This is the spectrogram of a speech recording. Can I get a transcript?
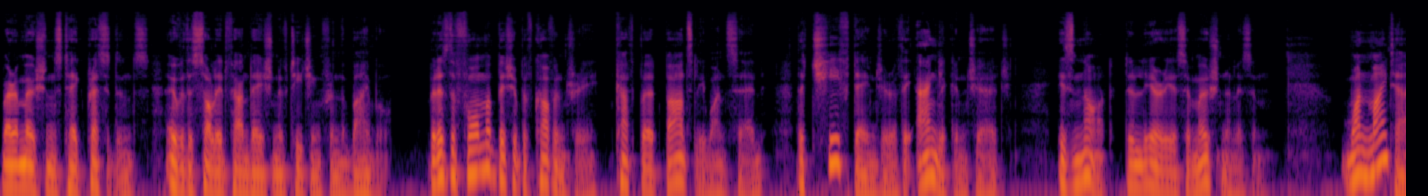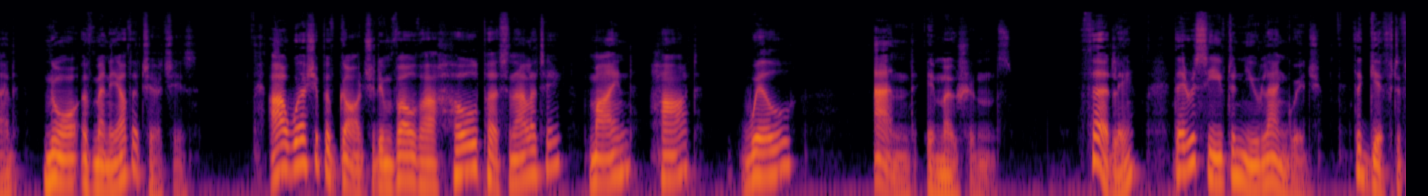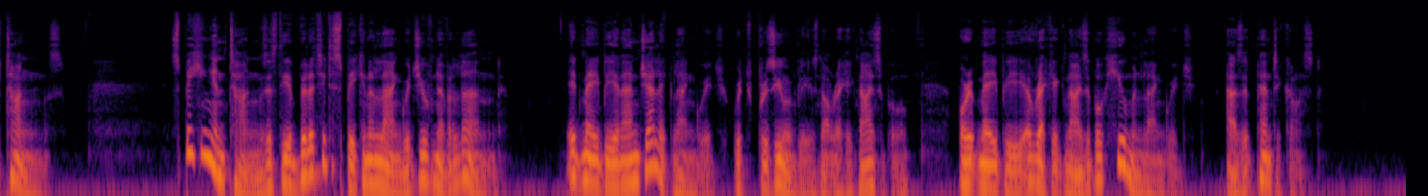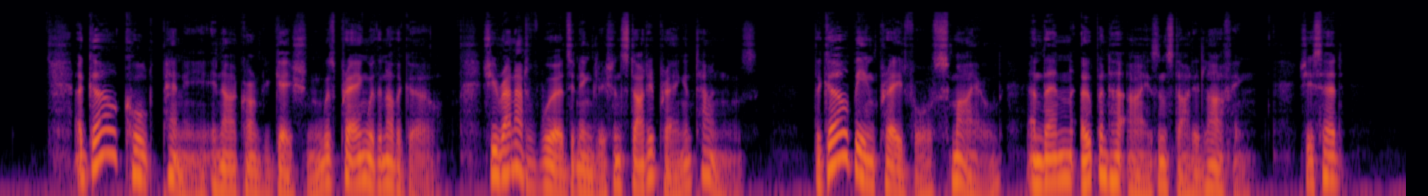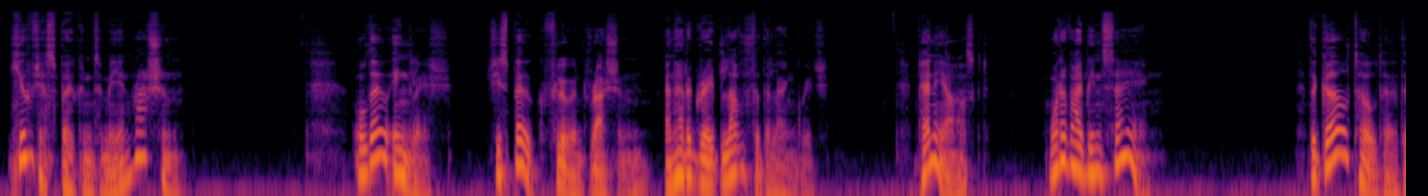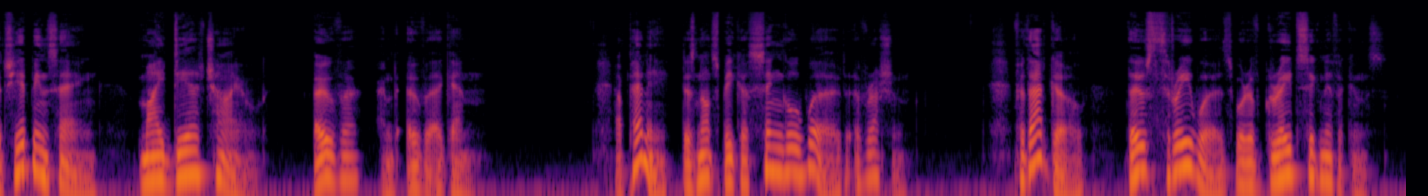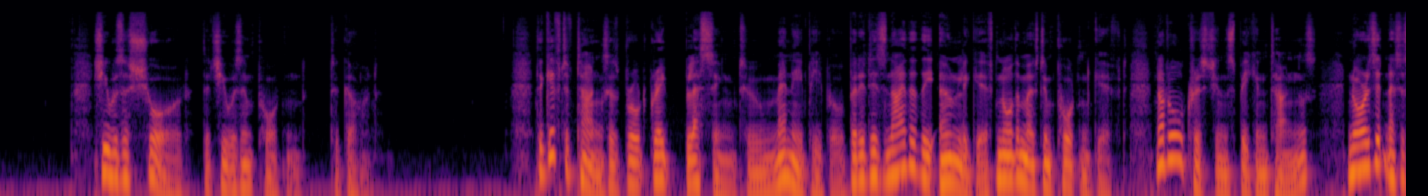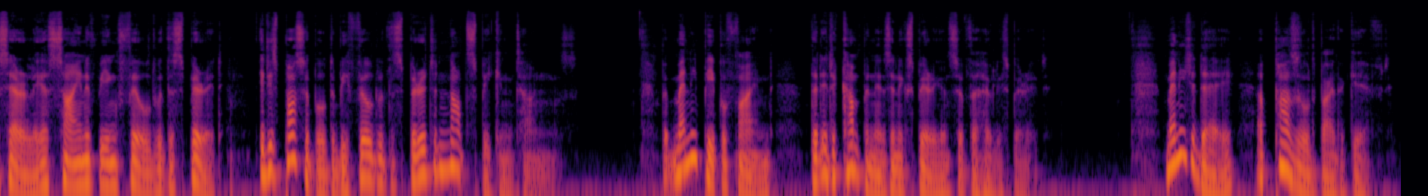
where emotions take precedence over the solid foundation of teaching from the Bible. But as the former Bishop of Coventry, Cuthbert Bardsley, once said, the chief danger of the Anglican Church is not delirious emotionalism. One might add, nor of many other churches. Our worship of God should involve our whole personality, mind, heart, will, and emotions. Thirdly, they received a new language, the gift of tongues. Speaking in tongues is the ability to speak in a language you have never learned. It may be an angelic language, which presumably is not recognizable, or it may be a recognizable human language, as at Pentecost. A girl called Penny in our congregation was praying with another girl. She ran out of words in English and started praying in tongues. The girl being prayed for smiled and then opened her eyes and started laughing. She said, You've just spoken to me in Russian. Although English, she spoke fluent Russian and had a great love for the language. Penny asked, What have I been saying? The girl told her that she had been saying, My dear child, over and over again. A Penny does not speak a single word of Russian. For that girl, those three words were of great significance. She was assured that she was important to God. The gift of tongues has brought great blessing to many people, but it is neither the only gift nor the most important gift. Not all Christians speak in tongues, nor is it necessarily a sign of being filled with the Spirit. It is possible to be filled with the Spirit and not speak in tongues. But many people find that it accompanies an experience of the Holy Spirit. Many today are puzzled by the gift.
